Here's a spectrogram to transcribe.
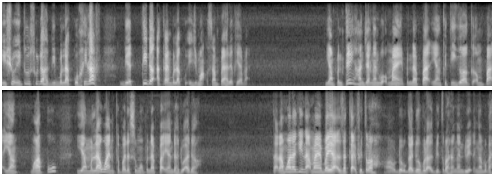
isu itu sudah diberlaku khilaf dia tidak akan berlaku ijma' sampai hari kiamat. Yang penting hang jangan buat mai pendapat yang ketiga keempat yang merapu yang melawan kepada semua pendapat yang dah ada. Tak lama lagi nak mai bayar zakat fitrah. Ha, duduk bergaduh pula fitrah dengan duit dengan beras.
